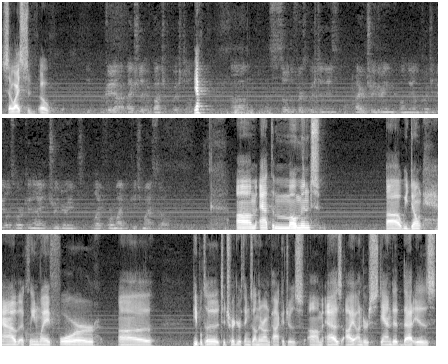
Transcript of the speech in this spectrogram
So I should, oh, Okay, I actually have a bunch of questions. Yeah. Uh, so the first question is, are you triggering only on Koji builds, or can I trigger it like for my package myself? Um, at the moment, uh, we don't have a clean way for uh, people to, to trigger things on their own packages. Um, as I understand it, that is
